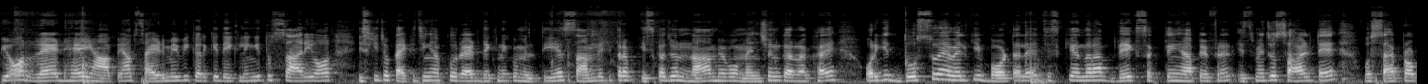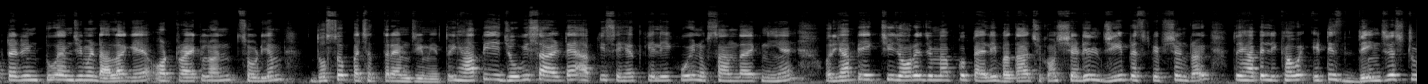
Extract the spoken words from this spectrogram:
प्योर रेड है यहाँ पे, आप साइड में भी करके देख लेंगे तो सारी और इसकी जो पैकेजिंग आपको रेड देखने को मिलती है। सामने की तरफ़ इसका जो नाम है वो मेंशन कर रखा है और ये 200 सौ की बॉटल है जिसके अंदर आप देख सकते हैं यहाँ पे फ्रेंड इसमें जो साल्ट है वो साइप्रोप्टेडिन टू में डाला गया और ट्राइक्लोन सोडियम दो सौ में। तो यहाँ पे ये जो भी साल्ट है आपकी सेहत के लिए कोई नुकसानदायक नहीं है। और यहाँ पे एक चीज़ और है जो मैं आपको पहले बता चुका हूँ शेड्यूल जी प्रिस्क्रिप्शन ड्रग तो यहाँ पे लिखा हुआ it is dangerous to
